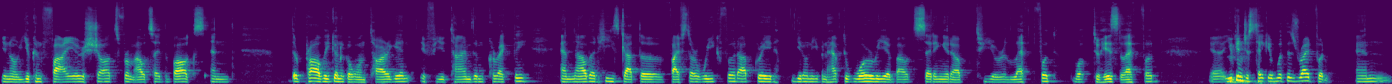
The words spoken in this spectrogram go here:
You know, you can fire shots from outside the box, and they're probably going to go on target if you time them correctly. And now that he's got the five star weak foot upgrade, you don't even have to worry about setting it up to your left foot, well, to his left foot. Yeah, you mm-hmm. can just take it with his right foot. And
